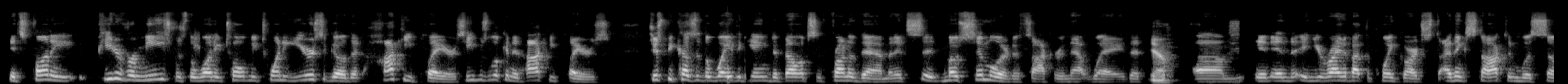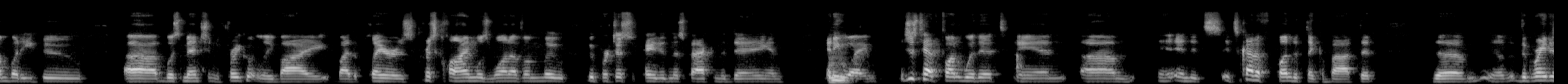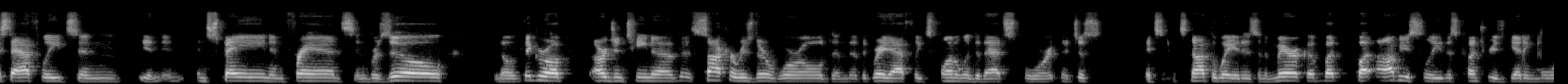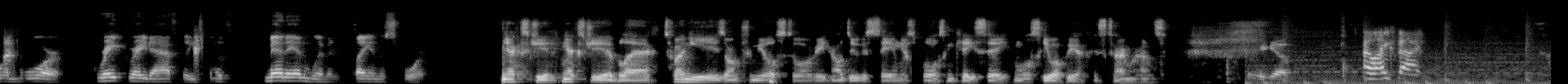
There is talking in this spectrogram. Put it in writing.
It's funny. Peter Vermes was the one who told me 20 years ago that hockey players. He was looking at hockey players just because of the way the game develops in front of them, and it's most similar to soccer in that way. That yeah, um, and, and, and you're right about the point guards. I think Stockton was somebody who uh, was mentioned frequently by by the players. Chris Klein was one of them who who participated in this back in the day. And anyway, mm. I just had fun with it, and um, and it's it's kind of fun to think about that the you know, the greatest athletes in, in in Spain and France and Brazil you know, they grew up Argentina. The soccer is their world, and the, the great athletes funnel into that sport. It just it's it's not the way it is in America, but but obviously this country is getting more and more great great athletes, both men and women, playing the sport. Next year, next year, Blair, 20 years on from your story, I'll do the same with Sporting KC, and we'll see what we get this time around. There you go. I like that.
